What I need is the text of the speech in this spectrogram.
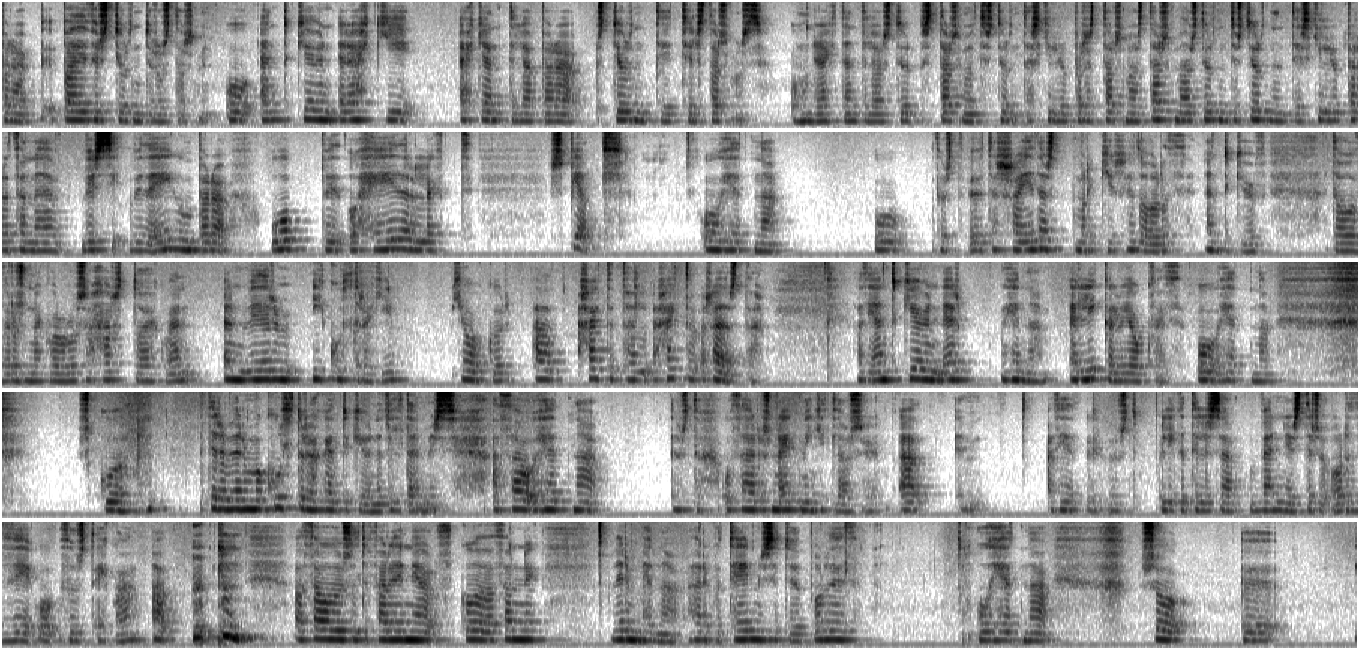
bara bæði fyrir stjórnendur og starfsmenn. Og endurgjöfin er ekki, ekki endilega bara stjórnandi til starfsmanns. Og hún er ekkert endilega stjórn, starfsmaður til stjórnanda skilur bara starfsmaður, starfsmaður, stjórnandi, stjórnandi skilur bara þannig að við, við eigum bara opið og heiðarlegt spjall. Og hérna og þú veist, auðvitað hræðast margir þetta orð, endurgjöf. Þetta á að vera svona eitthvað rosa hart og eitthvað en, en við erum í gúldræki hjá okkur að hætta, tal, hætta hræðast það. Að því endurgjöfin er, hérna, er líka alveg jákvæð og hérna sko þegar við erum að kúltúrhaka endurgjöfina til dæmis að þá hérna veist, og það er svona einn vingill á þessu að, að því að veist, líka til þess að venjast þessu orði og þú veist eitthvað að, að þá hefur svolítið farið inn í að skoða þannig við erum hérna, það er eitthvað teiminn setjuð borðið og hérna svo uh,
